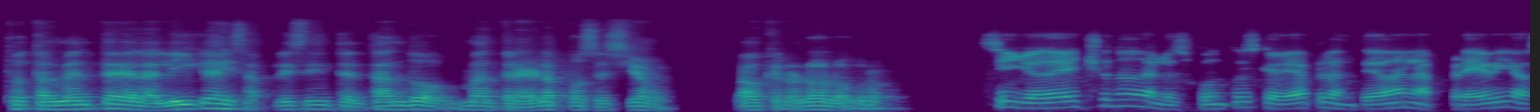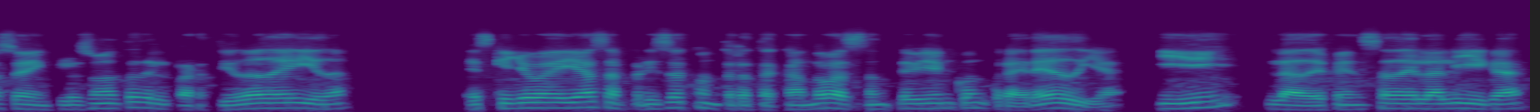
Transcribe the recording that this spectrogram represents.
totalmente de la liga y Saprissa intentando mantener la posesión, aunque no lo logró. Sí, yo de hecho uno de los puntos que había planteado en la previa, o sea, incluso antes del partido de ida, es que yo veía a Saprissa contraatacando bastante bien contra Heredia y la defensa de la liga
